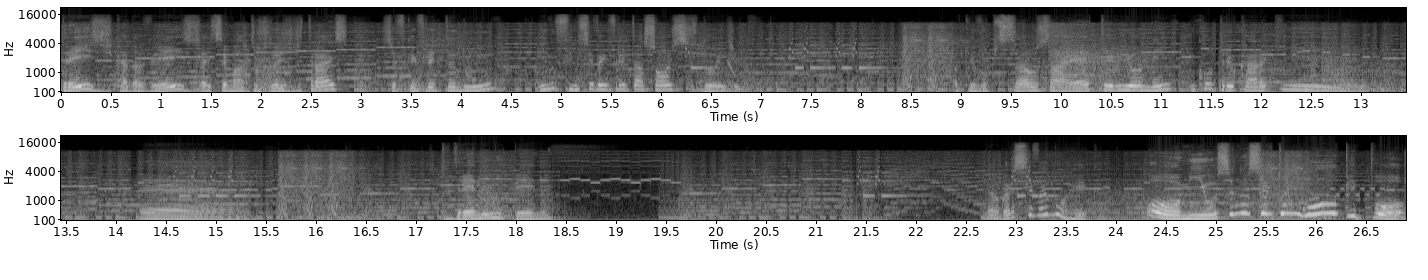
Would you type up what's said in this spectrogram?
três de cada vez, aí você mata os dois de trás, você fica enfrentando um, e no fim você vai enfrentar só esses dois. Ok, eu vou precisar usar éter e eu nem encontrei o cara que... É... Que drena MP, né? Não, agora você vai morrer, cara. Ô, oh, você não acertou um golpe, pô!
